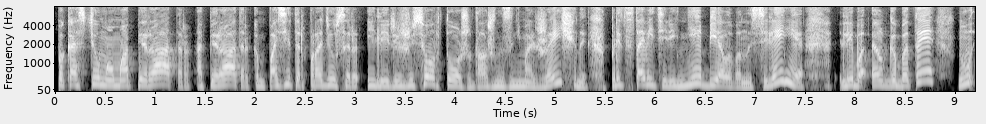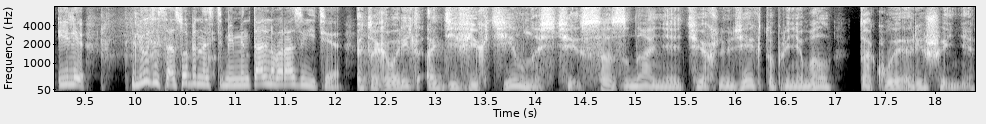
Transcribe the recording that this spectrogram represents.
по костюмам оператор, оператор, композитор, продюсер или режиссер тоже должны занимать женщины, представители не белого населения, либо ЛГБТ, ну или люди с особенностями ментального развития. Это говорит о дефективности сознания тех людей, кто принимал такое решение.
